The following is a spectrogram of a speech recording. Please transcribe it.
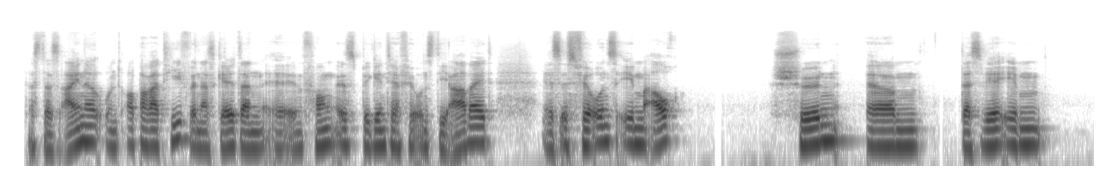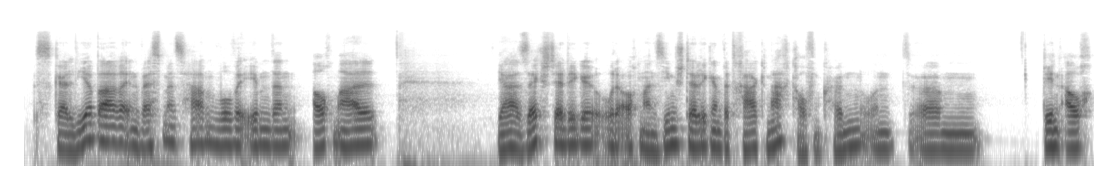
dass das eine. Und operativ, wenn das Geld dann äh, im Fonds ist, beginnt ja für uns die Arbeit. Es ist für uns eben auch schön, ähm, dass wir eben skalierbare Investments haben, wo wir eben dann auch mal ja, sechsstellige oder auch mal einen siebenstelligen Betrag nachkaufen können. Und ähm, den auch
